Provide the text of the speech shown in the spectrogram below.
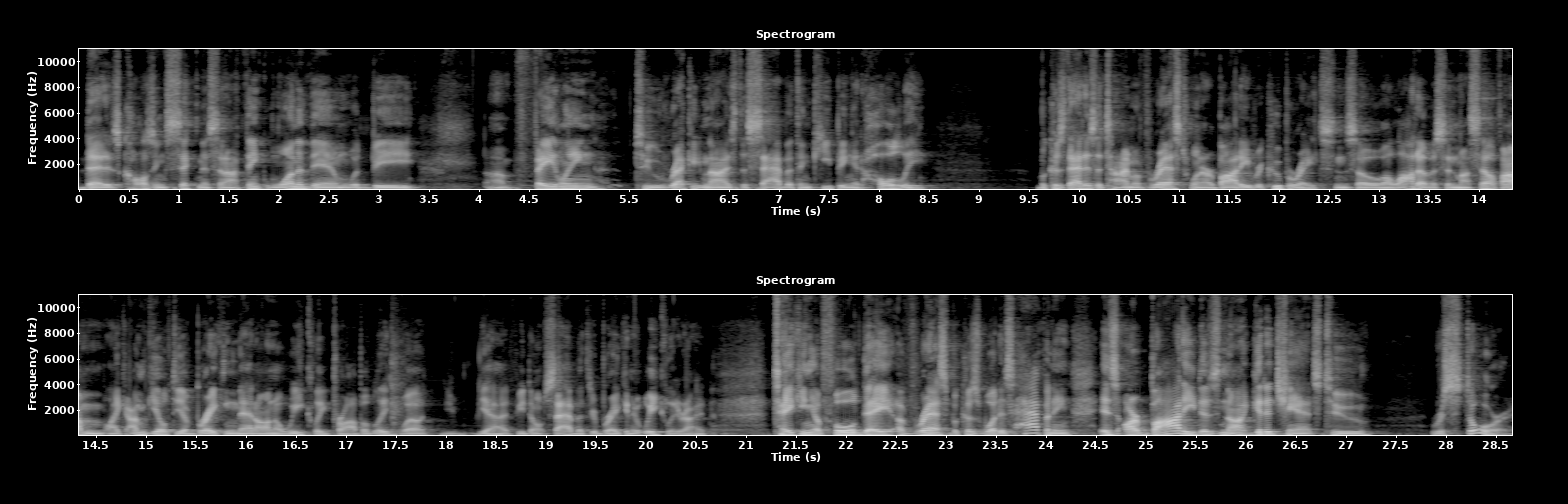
that is causing sickness? And I think one of them would be um, failing to recognize the Sabbath and keeping it holy because that is a time of rest when our body recuperates. And so a lot of us and myself, I'm like I'm guilty of breaking that on a weekly probably. Well, you, yeah, if you don't Sabbath, you're breaking it weekly, right? Taking a full day of rest because what is happening is our body does not get a chance to restore,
